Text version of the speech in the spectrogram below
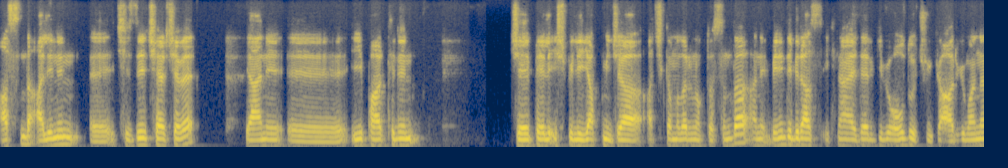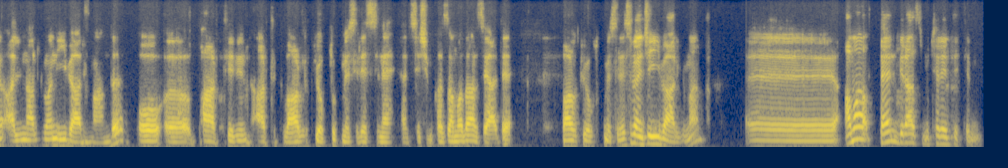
aslında Ali'nin e, çizdiği çerçeve yani e, İyi Parti'nin CHP ile işbirliği yapmayacağı açıklamaları noktasında hani beni de biraz ikna eder gibi oldu. Çünkü argümanı, Ali'nin argümanı iyi bir argümandı. O e, partinin artık varlık yokluk meselesine yani seçim kazanmadan ziyade varlık yokluk meselesi bence iyi bir argüman. E, ama ben biraz müteredditim,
